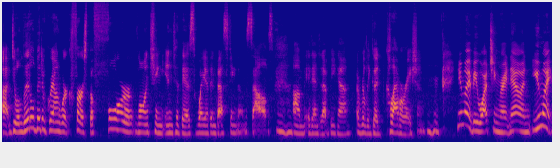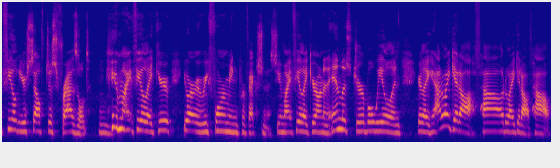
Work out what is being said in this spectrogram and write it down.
uh, do a little bit of groundwork first before launching into this way of investing themselves, mm-hmm. um, it ended up being a, a really good collaboration. Mm-hmm. You might be watching right now and you might feel yourself just frazzled Mm. You might feel like you're you are a reforming perfectionist. You might feel like you're on an endless gerbil wheel and you're like, how do I get off? How do I get off? How?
